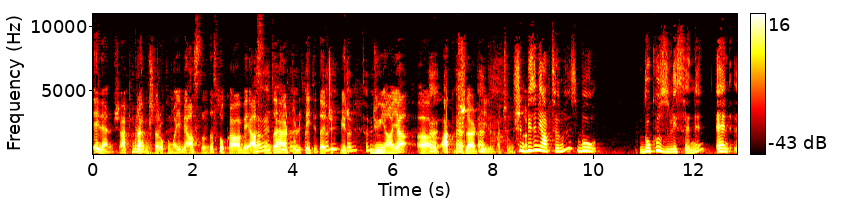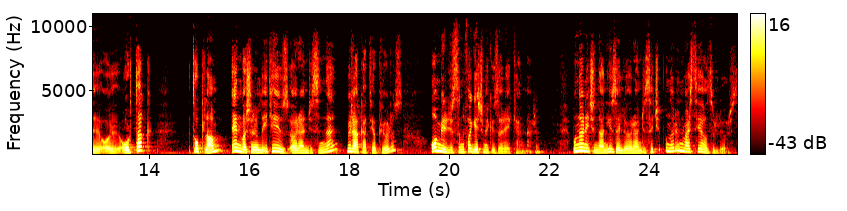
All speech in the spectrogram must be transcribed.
eğlenmiş. Artık bırakmışlar okumayı ve aslında sokağa ve aslında tabii, her tabii, türlü tabii, tehdide tabii, açık bir tabii, tabii. dünyaya e, Evet, akmışlar evet, evet. diyelim, açılmışlar. Şimdi bizim yaptığımız bu 9 lisenin en e, ortak toplam en başarılı 200 öğrencisinden mülakat yapıyoruz. 11. sınıfa geçmek üzereykenler. Bunların içinden 150 öğrenci seçip bunları üniversiteye hazırlıyoruz.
